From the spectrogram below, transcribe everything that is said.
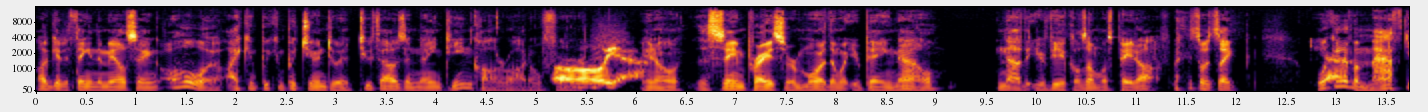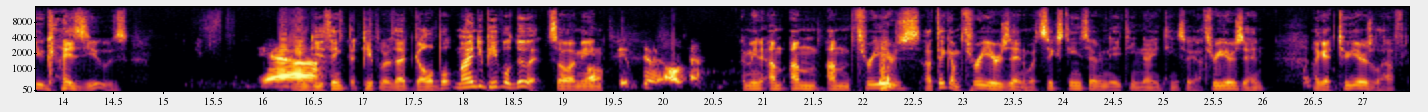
I'll get a thing in the mail saying, "Oh, I can we can put you into a 2019 Colorado for Oh yeah, you know the same price or more than what you're paying now, now that your vehicle's almost paid off." so it's like, what Yeah. kind of a math do you guys use? I mean, yeah. do you think that people are that gullible? Mind you, people do it. So I mean, well, people do it all the time. I mean, I'm I'm I'm three years. I think I'm three years in. What 16, 17, 18, 19. So yeah, three years in. I got two years left.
